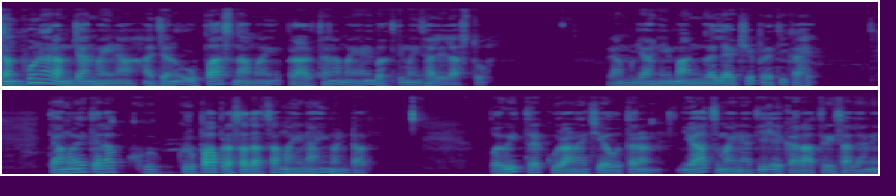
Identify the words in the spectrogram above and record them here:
संपूर्ण रमजान महिना हा जणू उपासनामय प्रार्थनामय आणि भक्तिमय झालेला असतो. रमजान हे मांगल्याचे प्रतीक आहे. त्यामुळे त्याला कृ कृपाप्रसादाचा महिनाही म्हणतात. पवित्र कुराणाचे अवतरण याच महिन्यातील एका रात्री झाल्याने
